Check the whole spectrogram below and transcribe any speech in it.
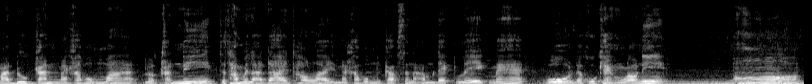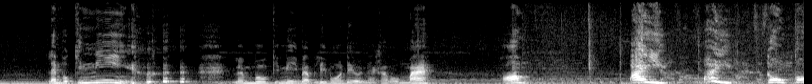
มาดูกันนะครับผมว่ารถคันนี้จะทำเวลาได้เท่าไหร่นะครับผมกับสนามแดกเล็กนะฮะ โอ้ แล้วคู่แข่งของเรานี่ อ๋อ Lamborghini Lamborghini แบบรีโมเดลนะครับผม มา พร้อม ไป ไป go go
